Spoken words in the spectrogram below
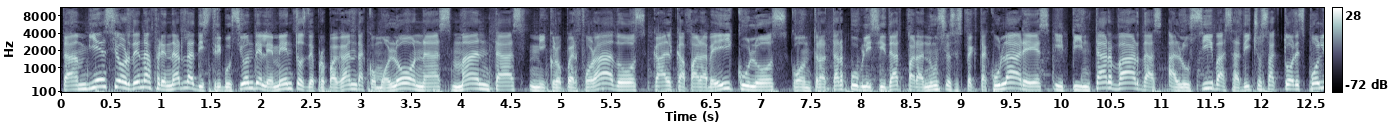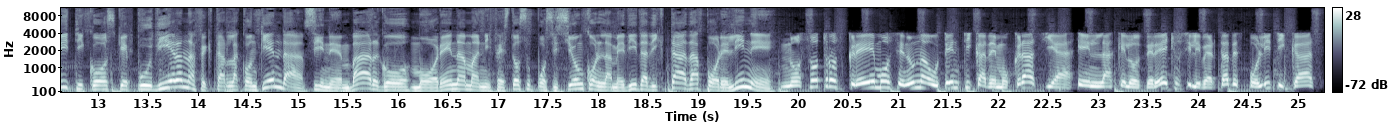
También se ordena frenar la distribución de elementos de propaganda como lonas, mantas, microperforados, calca para vehículos, contratar publicidad para anuncios espectaculares y pintar bardas alusivas a dichos actores políticos que pudieran afectar la contienda. Sin embargo, Morena manifestó su posición con la medida dictada por el INE. Nosotros creemos en una auténtica democracia en la que los derechos y libertades políticas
